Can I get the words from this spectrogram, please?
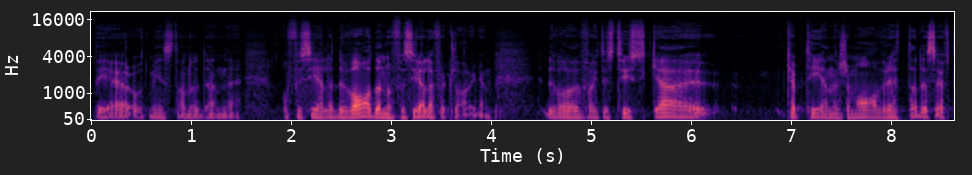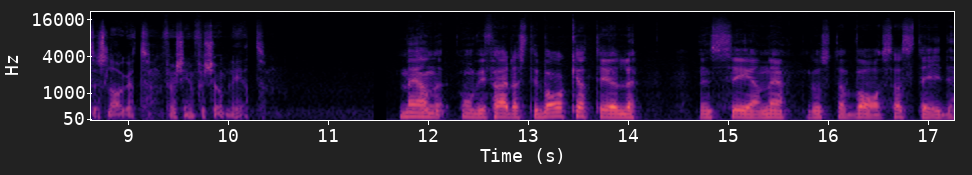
Det är åtminstone den eh, officiella, det var den officiella förklaringen. Det var faktiskt tyska eh, kaptener som avrättades efter slaget för sin försumlighet. Men om vi färdas tillbaka till den sene Gustav Vasas tid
